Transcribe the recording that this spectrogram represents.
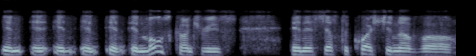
in, in, in, in, in most countries, and it's just a question of uh,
